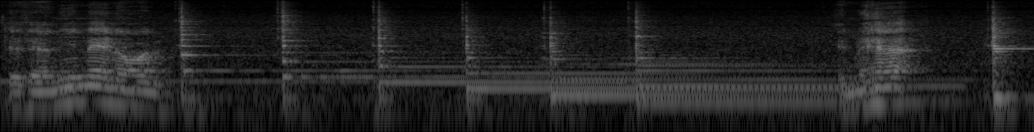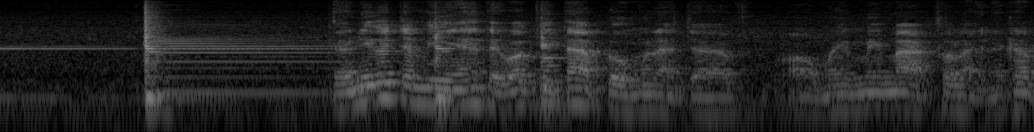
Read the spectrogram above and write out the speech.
แต่แถวนี้แน่นอน ไหมฮะแถวนี้ก็จะมีนะแต่ว่ากีตาร์โปร่งมันอาจจะออกไม่ไม่มากเท่าไหร่นะครับ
